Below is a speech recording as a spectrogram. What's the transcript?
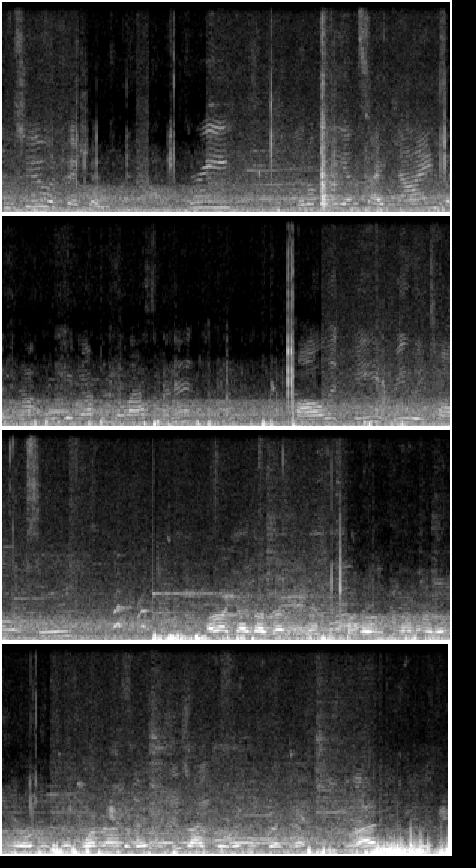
one, two, efficient. Three, little bit the inside nine, but not moving up at the last minute. Tall at B, really tall at C. All right, guys, I'm ready this for the seven and eight year olds. It's just one round away. The two guys for Wiggins right now. Right. Quick study.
